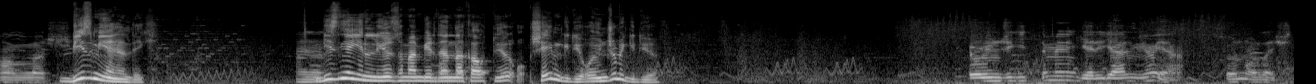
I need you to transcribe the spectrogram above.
Allah aşkına. Biz mi yenildik? Aynen. Biz niye yeniliyoruz hemen birden knockout diyor? Şey mi gidiyor? Oyuncu mu gidiyor? Oyuncu gitti mi geri gelmiyor ya. Sorun orada işte.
